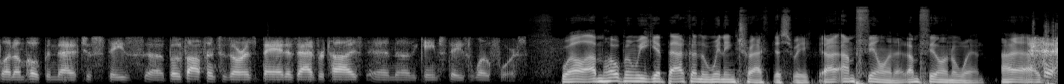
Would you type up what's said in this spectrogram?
But I'm hoping that it just stays. Uh, both offenses are as bad as advertised, and uh, the game stays low for us. Well, I'm hoping we get back on the winning track this week. I, I'm feeling it. I'm feeling a win. I, I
